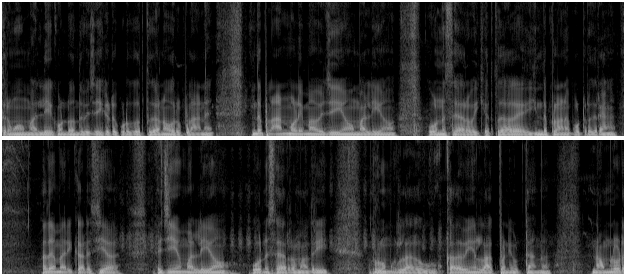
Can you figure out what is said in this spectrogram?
திரும்பவும் மல்லியை கொண்டு வந்து விஜய் கிட்ட கொடுக்கறதுக்கான ஒரு பிளானு இந்த பிளான் மூலிமா விஜயும் மல்லியும் ஒன்று சேர வைக்கிறதுக்காக இந்த பிளானை போட்டிருக்கிறாங்க. அதே மாதிரி கடைசியாக விஜயும் மல்லியும் ஒன்று சேர்ற மாதிரி ரூமுக்கு கதவையும் லாக் பண்ணி விட்டாங்க. நம்மளோட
